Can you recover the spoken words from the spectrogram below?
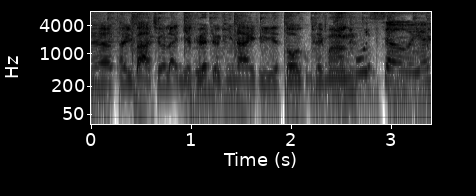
à, thấy bà trở lại nhiệt huyết được như này thì tôi cũng thấy mừng. Ui giời ơi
